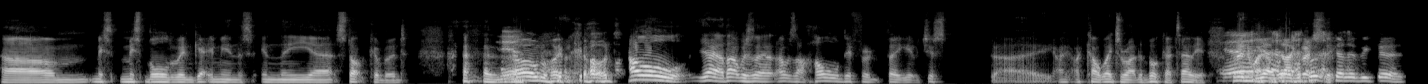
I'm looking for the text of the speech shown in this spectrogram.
Um, Miss Miss Baldwin getting me in the in the uh, stock cupboard. yeah. Oh my god! Oh yeah, that was a that was a whole different thing. It was just uh, I, I, can't wait to write the book. I tell you. Yeah, but anyway, yeah the book's going to be good.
